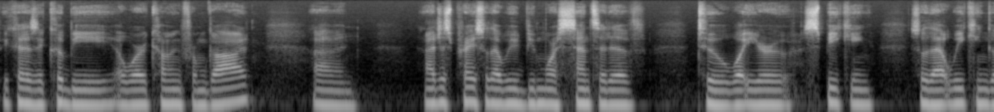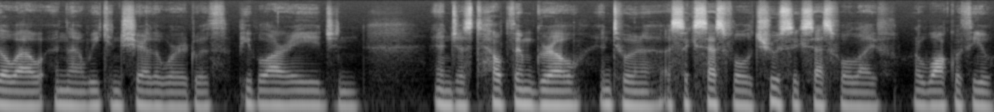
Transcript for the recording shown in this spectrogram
because it could be a word coming from God. Um, and I just pray so that we'd be more sensitive to what you're speaking so that we can go out and that we can share the word with people our age and and just help them grow into a, a successful, true successful life or walk with you.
